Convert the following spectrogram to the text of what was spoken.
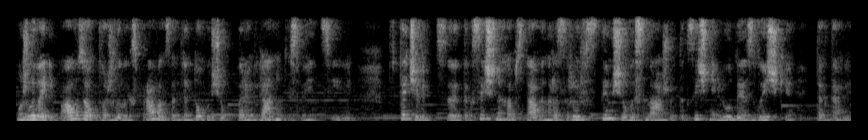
можлива і пауза у важливих справах задля того, щоб переглянути свої цілі. Втеча від е, токсичних обставин, розрив з тим, що виснажують токсичні люди, звички і так далі.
